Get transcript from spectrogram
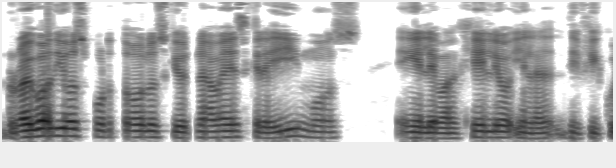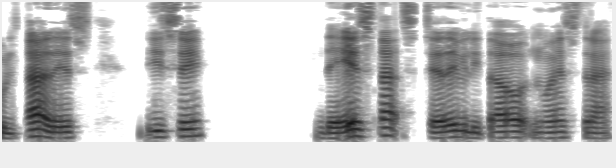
Ruego a Dios por todos los que una vez creímos en el Evangelio y en las dificultades, dice, de esta se ha debilitado nuestra,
